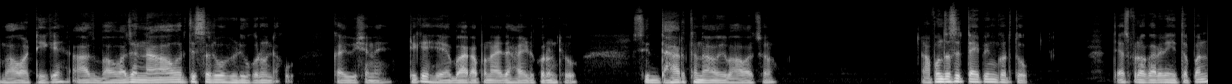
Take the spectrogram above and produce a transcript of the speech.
भावा ठीक आहे. आज भावाच्या नावावरती सर्व व्हिडिओ करून टाकू. काही विषय नाही. ठीक आहे? हे बार आपण आयदा हाईड करून ठेवू. सिद्धार्थ नाव आहे भावाचं. आपण जसं टायपिंग करतो त्याच प्रकारे इथं पण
